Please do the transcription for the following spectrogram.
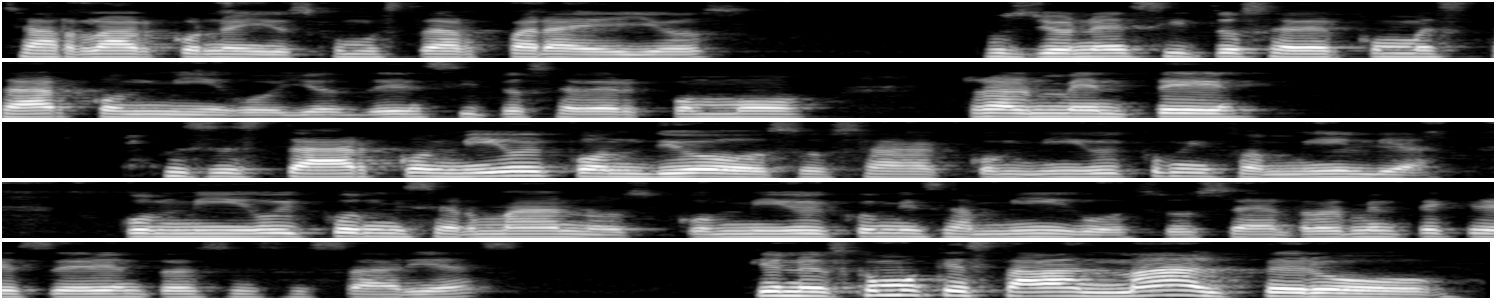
charlar con ellos, cómo estar para ellos, pues yo necesito saber cómo estar conmigo, yo necesito saber cómo realmente pues estar conmigo y con Dios, o sea, conmigo y con mi familia, conmigo y con mis hermanos, conmigo y con mis amigos, o sea, realmente crecer en todas esas áreas, que no es como que estaban mal, pero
